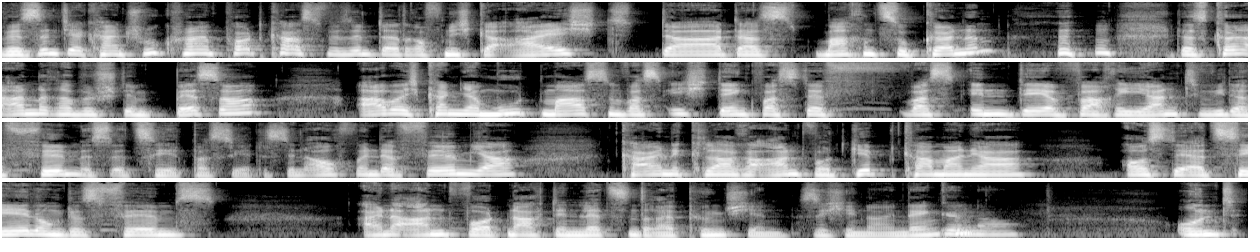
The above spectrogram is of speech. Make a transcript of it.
Wir sind ja kein True Crime Podcast, wir sind darauf nicht geeicht, da das machen zu können. das können andere bestimmt besser. Aber ich kann ja mutmaßen, was ich denke, was der, was in der Variante, wie der Film es erzählt, passiert ist. Denn auch wenn der Film ja keine klare Antwort gibt, kann man ja aus der Erzählung des Films eine Antwort nach den letzten drei Pünktchen sich hineindenken. Genau. Und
